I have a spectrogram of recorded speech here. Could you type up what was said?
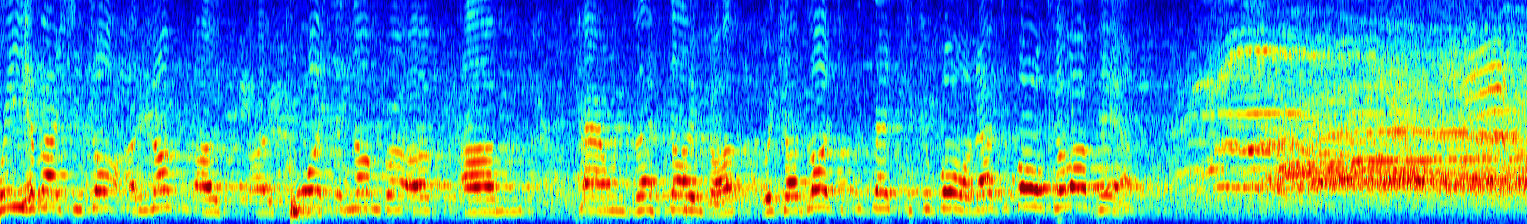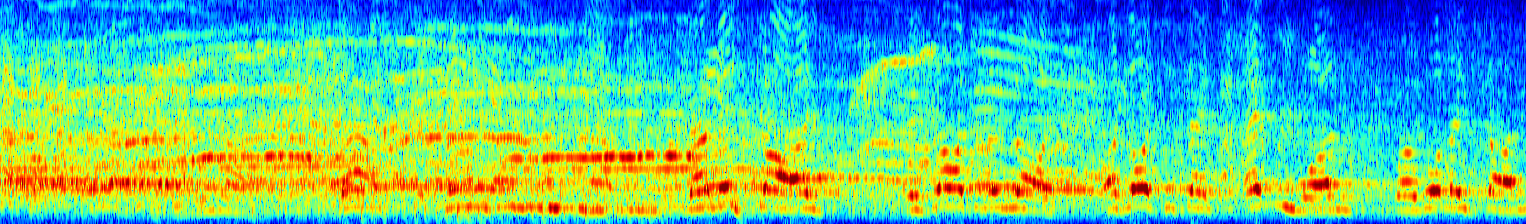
we have actually got a uh, quite a number of um, pounds left over, which I'd like to present to Gabor. Now, Gabor, come up here. Now this guy is larger than life. I'd like to thank everyone for what they've done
